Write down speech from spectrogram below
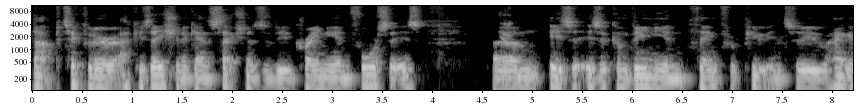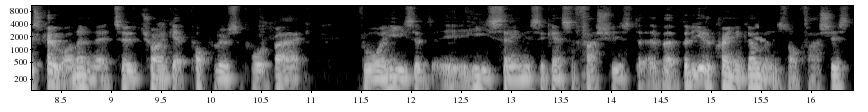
that particular accusation against sections of the Ukrainian forces um, yeah. is is a convenient thing for Putin to hang his coat on, isn't it? To try and get popular support back for what he's he's saying is against a fascist. Uh, but, but the Ukrainian government is not fascist.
